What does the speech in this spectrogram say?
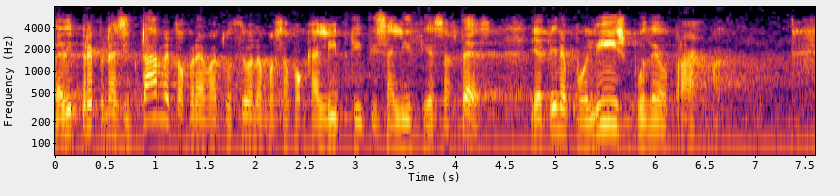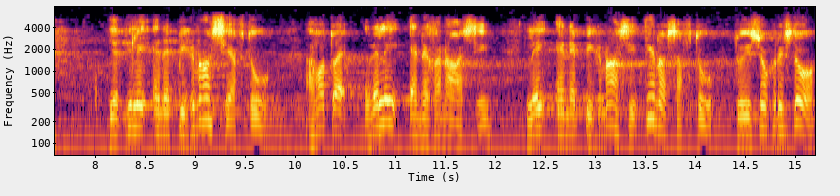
δηλαδή πρέπει να ζητάμε το Πνεύμα του Θεού να μας αποκαλύπτει τις αλήθειες αυτές γιατί είναι πολύ σπουδαίο πράγμα. Γιατί λέει εν επιγνώση αυτού αυτό το, δεν λέει εν γνώση λέει εν επιγνώση τίνος αυτού του Ιησού Χριστού.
